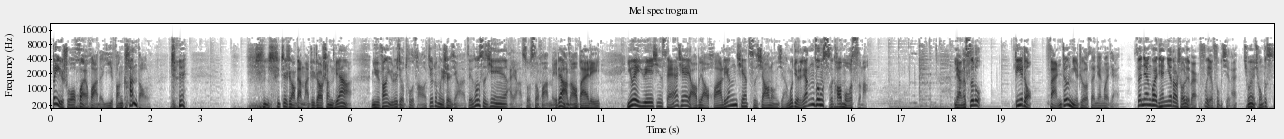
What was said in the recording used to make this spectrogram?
被说坏话的一方看到了，这。这是要干嘛？这叫上天啊！女方于是就吐槽，就这么个事情啊。这种事情，哎呀，说实话，没得啥子好摆的。因为月薪三千，要不要花两千吃小龙虾？我觉得两种思考模式嘛，两个思路。第一种，反正你只有三千块钱，三千块钱捏到手里边，付也付不起来，穷也穷不死。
